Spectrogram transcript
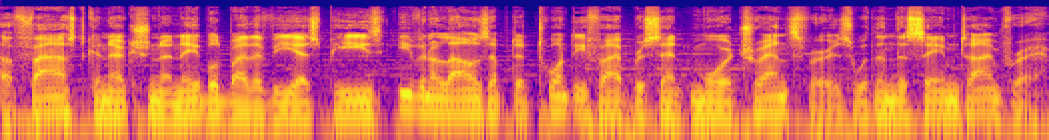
The fast connection enabled by the VSPs even allows up to 25% more transfers within the same time frame.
